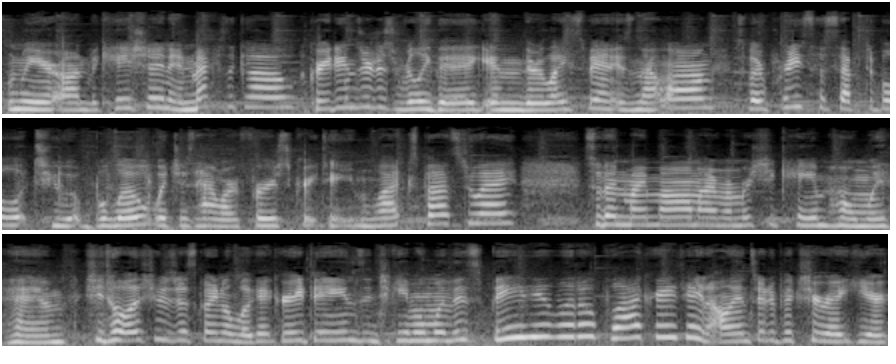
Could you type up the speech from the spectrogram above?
when we were on vacation in Mexico. Great Danes are just really big and their lifespan isn't that long. So they're pretty susceptible to bloat, which is how our first Great Dane Lex passed away. So then my mom, I remember she came home with him. She told us she was just going to look at Great Danes and she came home with this baby little black Great Dane. I'll insert a picture right here.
